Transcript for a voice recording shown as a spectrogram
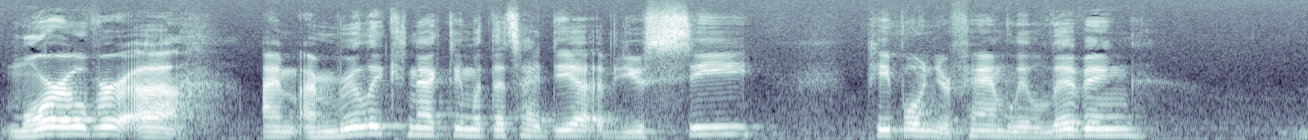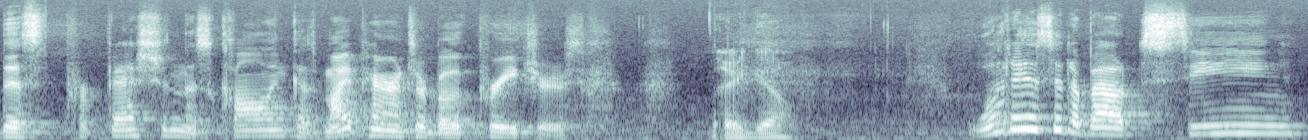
moreover, uh, I'm, I'm really connecting with this idea of you see people in your family living this profession, this calling, because my parents are both preachers. There you go. What is it about seeing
